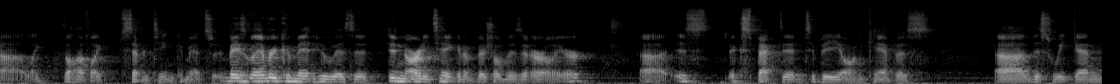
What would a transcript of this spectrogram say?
Uh, like they'll have like 17 commits. Basically, every commit who is it didn't already take an official visit earlier uh, is expected to be on campus uh, this weekend,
